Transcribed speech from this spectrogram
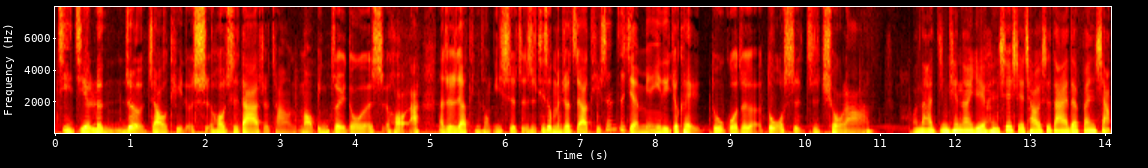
季节冷热交替的时候，其实大家就常常毛病最多的时候啦。那就是要听从医师的指示。其实我们就只要提升自己的免疫力，就可以度过这个多事之秋啦。好，那今天呢，也很谢谢乔医师带来的分享。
